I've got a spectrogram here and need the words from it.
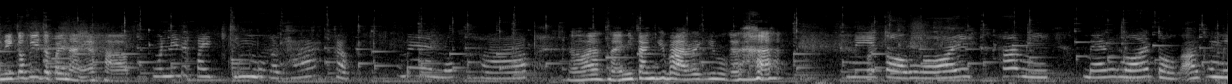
ันนี้ก็พี่จะไปไหนอะครับวันนี้จะไปกินหมูกระทะกับแม่นกครับเนาะไหนมีตังค์กี่บาทไปกินหมูกระทะ มีตองร้อย ถ้ามีแบงค์ร้อยตอกเอาก็มี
